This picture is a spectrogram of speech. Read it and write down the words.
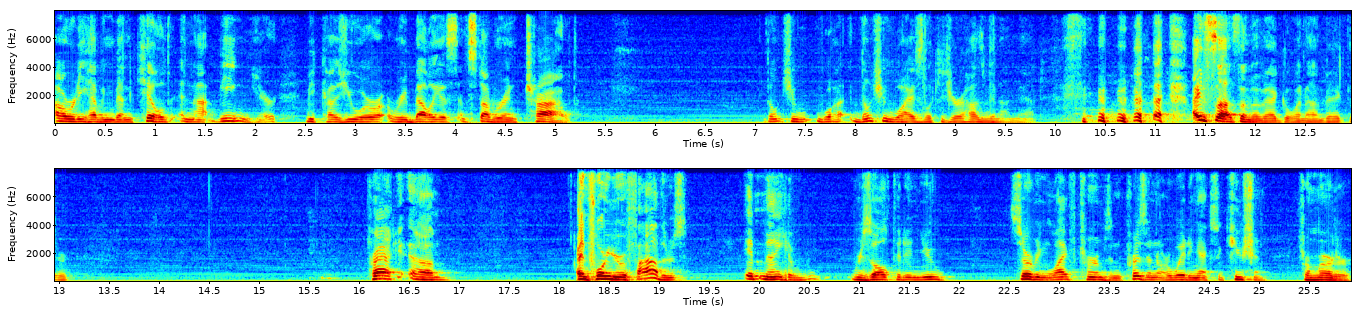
already having been killed and not being here because you were a rebellious and stubborn child. Don't you, don't you wives look at your husband on that? I saw some of that going on back there. Um, and for your fathers, it may have resulted in you serving life terms in prison or waiting execution for murder.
